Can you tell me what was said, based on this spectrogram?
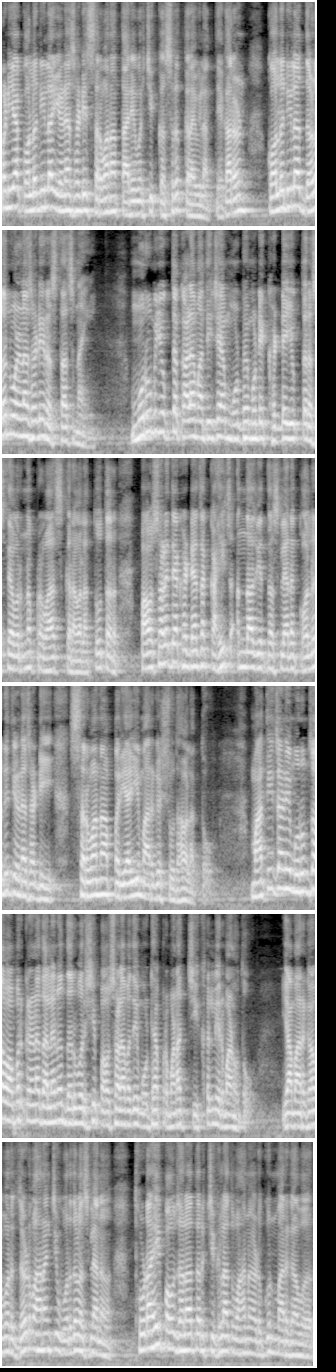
पण या कॉलनीला येण्यासाठी सर्वांना तारेवरची कसरत करावी लागते कारण कॉलनीला दळणवळणासाठी रस्ताच नाही. मुरुमयुक्त काळ्या मातीच्या मोठे मोठे खड्डेयुक्त रस्त्यावरनं प्रवास करावा लागतो. तर पावसाळ्यात त्या खड्ड्याचा काहीच अंदाज येत नसल्यानं कॉलनीत येण्यासाठी सर्वांना पर्यायी मार्ग शोधावा लागतो. मातीचा आणि मुरुमचा वापर करण्यात आल्यानं दरवर्षी पावसाळ्यामध्ये मोठ्या प्रमाणात चिखल निर्माण होतो. या मार्गावर जड वाहनांची वर्दळ असल्यानं थोडाही पाऊस झाला तर चिखलात वाहनं अडकून मार्गावर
